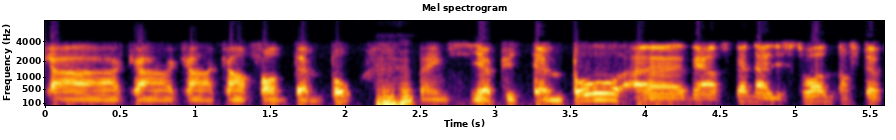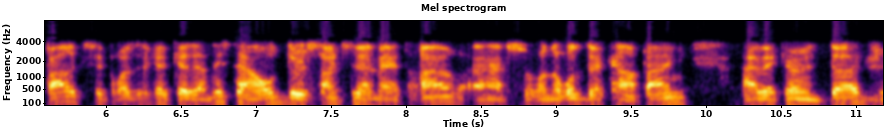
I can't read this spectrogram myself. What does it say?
qu'en, qu'en, qu'en, fort tempo, mhm. même s'il n'y a plus de tempo. Euh, mais en tout cas, dans l'histoire dont je te parle, qui s'est produite quelques années, c'était en haut de 200 km heure euh, sur une route de campagne avec un Dodge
